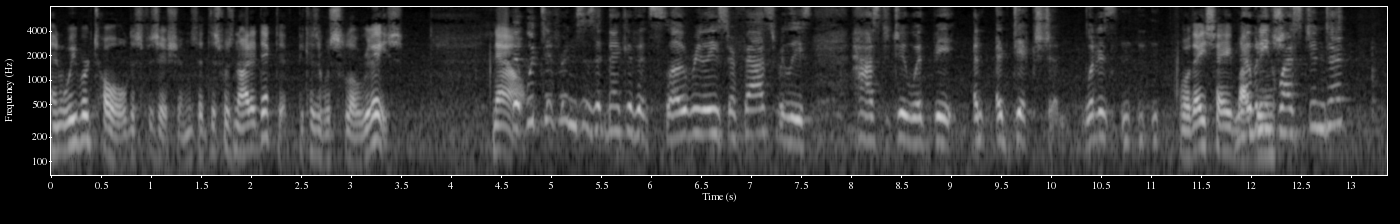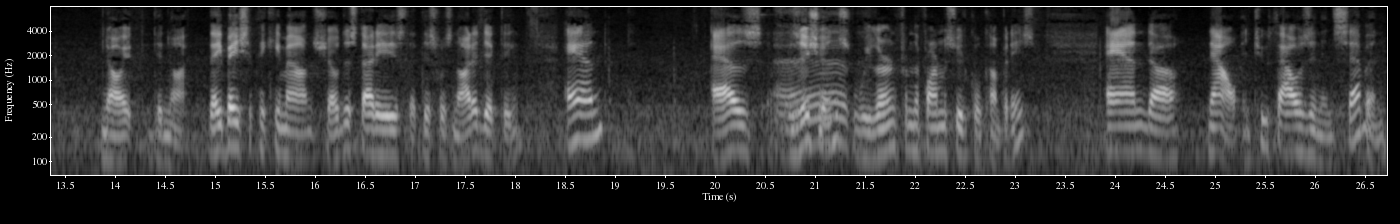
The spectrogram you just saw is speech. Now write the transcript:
and we were told as physicians that this was not addictive because it was slow release. Now, But what difference does it make if it's slow release or fast release? Has to do with be an addiction. What is? well, they say Nobody being questioned it. No, it did not. They basically came out and showed the studies that this was not addicting. And as physicians, we learned from the pharmaceutical companies. And uh, now, in 2007,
